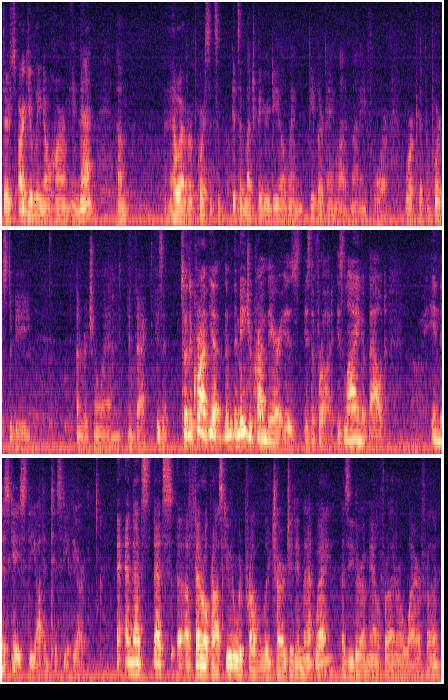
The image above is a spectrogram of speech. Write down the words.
there's arguably no harm in that. Um, However, of course, it's a, it's a much bigger deal when people are paying a lot of money for work that purports to be unoriginal and in fact isn't. So the crime, yeah, the, the major crime there is is the fraud, is lying about, in this case, the authenticity of the art. And that's that's a a federal prosecutor would probably charge it in that way as either a mail fraud or a wire fraud,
